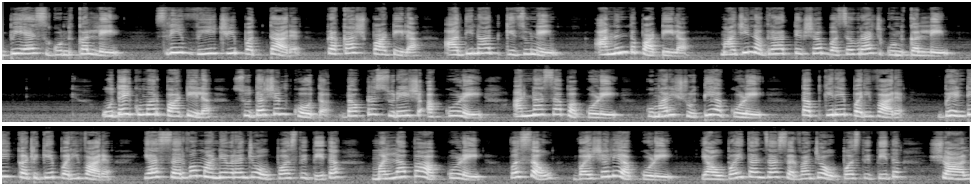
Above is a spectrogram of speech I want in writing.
B S Gundkalle Shri V G Pattar Prakash Patil Adinath Gijune Anand Patil माजी नगराध्यक्ष बसवराज गुंडकल्ले उदयकुमार पाटील सुदर्शन खोत डॉक्टर सुरेश अक्कोळे अण्णासाहेब अक्कोळे कुमारी श्रुती अक्कोळे तपकिरे परिवार भेंडी कटगे परिवार या सर्व मान्यवरांच्या उपस्थितीत मल्लाप्पा अक्कुळे व सौ वैशाली अक्कुळे या उभयतांचा सर्वांच्या उपस्थितीत शाल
